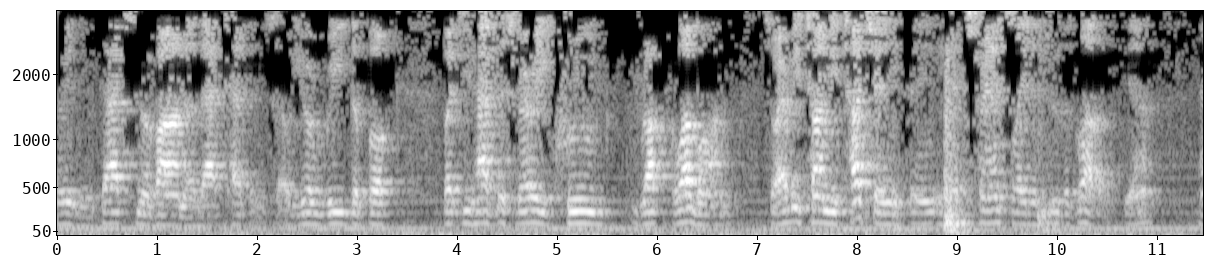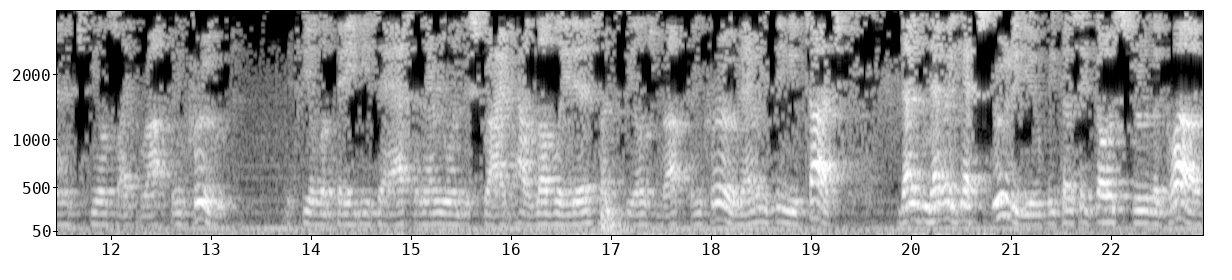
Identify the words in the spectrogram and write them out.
everything. That's nirvana. That's heaven. So you read the book, but you have this very crude, rough glove on. So every time you touch anything, it gets translated through the glove. Yeah, and it feels like rough and crude. You feel a baby's ass, and everyone described how lovely it is, but it feels rough and crude. Everything you touch doesn't never gets through to you because it goes through the glove,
